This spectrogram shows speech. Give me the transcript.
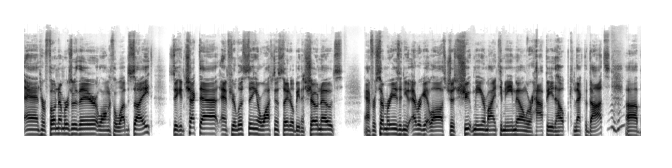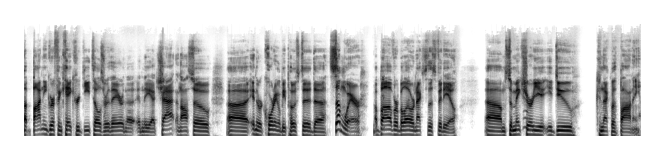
and her phone numbers are there along with the website. So you can check that. And if you're listening or watching this later, it'll be in the show notes. And for some reason you ever get lost, just shoot me or my team an email, and we're happy to help connect the dots. Mhm. Uh, but Bonnie Griffin Kaake, her details are there in the in the uh, chat, and also uh, in the recording will be posted uh, somewhere above or below or next to this video. Um, so make sure you you do connect with Bonnie.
